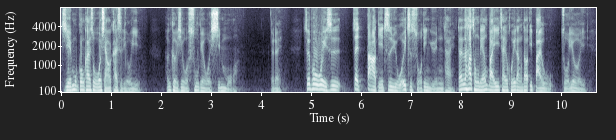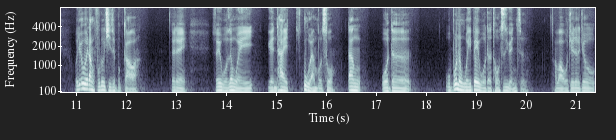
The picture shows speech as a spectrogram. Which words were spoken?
节目公开说我想要开始留意，很可惜我输给我心魔，对不对？这波我也是在大跌之余，我一直锁定元泰，但是它从两百一才回档到一百五左右而已。我觉得回档幅度其实不高啊，对不对？所以我认为元泰固然不错，但我的我不能违背我的投资原则，好不好？我觉得就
